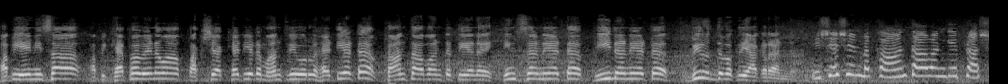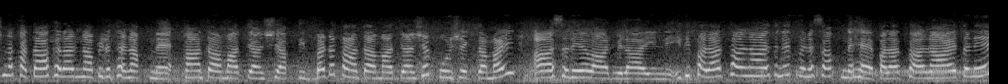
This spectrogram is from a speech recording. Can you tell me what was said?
අපි ඒ නිසා අපි කැප වෙනවා පක්ෂයක් හැටියට മന്ത്രിවරු හැටියට කාන්තාවන්ට තියෙන හිංසනයට පීඩනයට විරුද්ධව ක්‍රියා කරන්න. විශේෂයෙන්ම කාන්තාවන්ගේ ප්‍රශ්න කතා කරන්න අපිට තැනක් නැහැ. කාන්තා අමාත්‍යාංශය අමාත්‍යාංශයක් තිබ්බට කාන්තා අමාත්‍යාංශ පුරුෂෙක් තමයි ආසනය වාඩි වෙලා ඉන්නේ. ඉතින් පළාත් පාලන ආයතනෙත් වෙනසක් නැහැ. පළාත් පාලන ආයතනයේ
